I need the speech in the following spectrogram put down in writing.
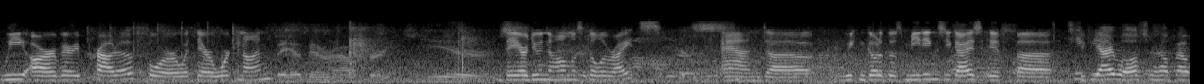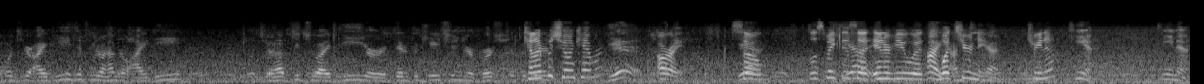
we are very proud of for what they're working on. They have been around for years. They are doing the homeless bill of rights, Yes. and uh, we can go to those meetings, you guys, if. Uh, if you- TPI will also help out with your IDs if you don't have no ID. They'll help get you ID, your identification, your birth certificate. Can I put you on camera? Yeah. All right. So Yeah. let's make this Yeah. an interview with. Hi, what's I'm your name? Trina. Tina. Tina.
